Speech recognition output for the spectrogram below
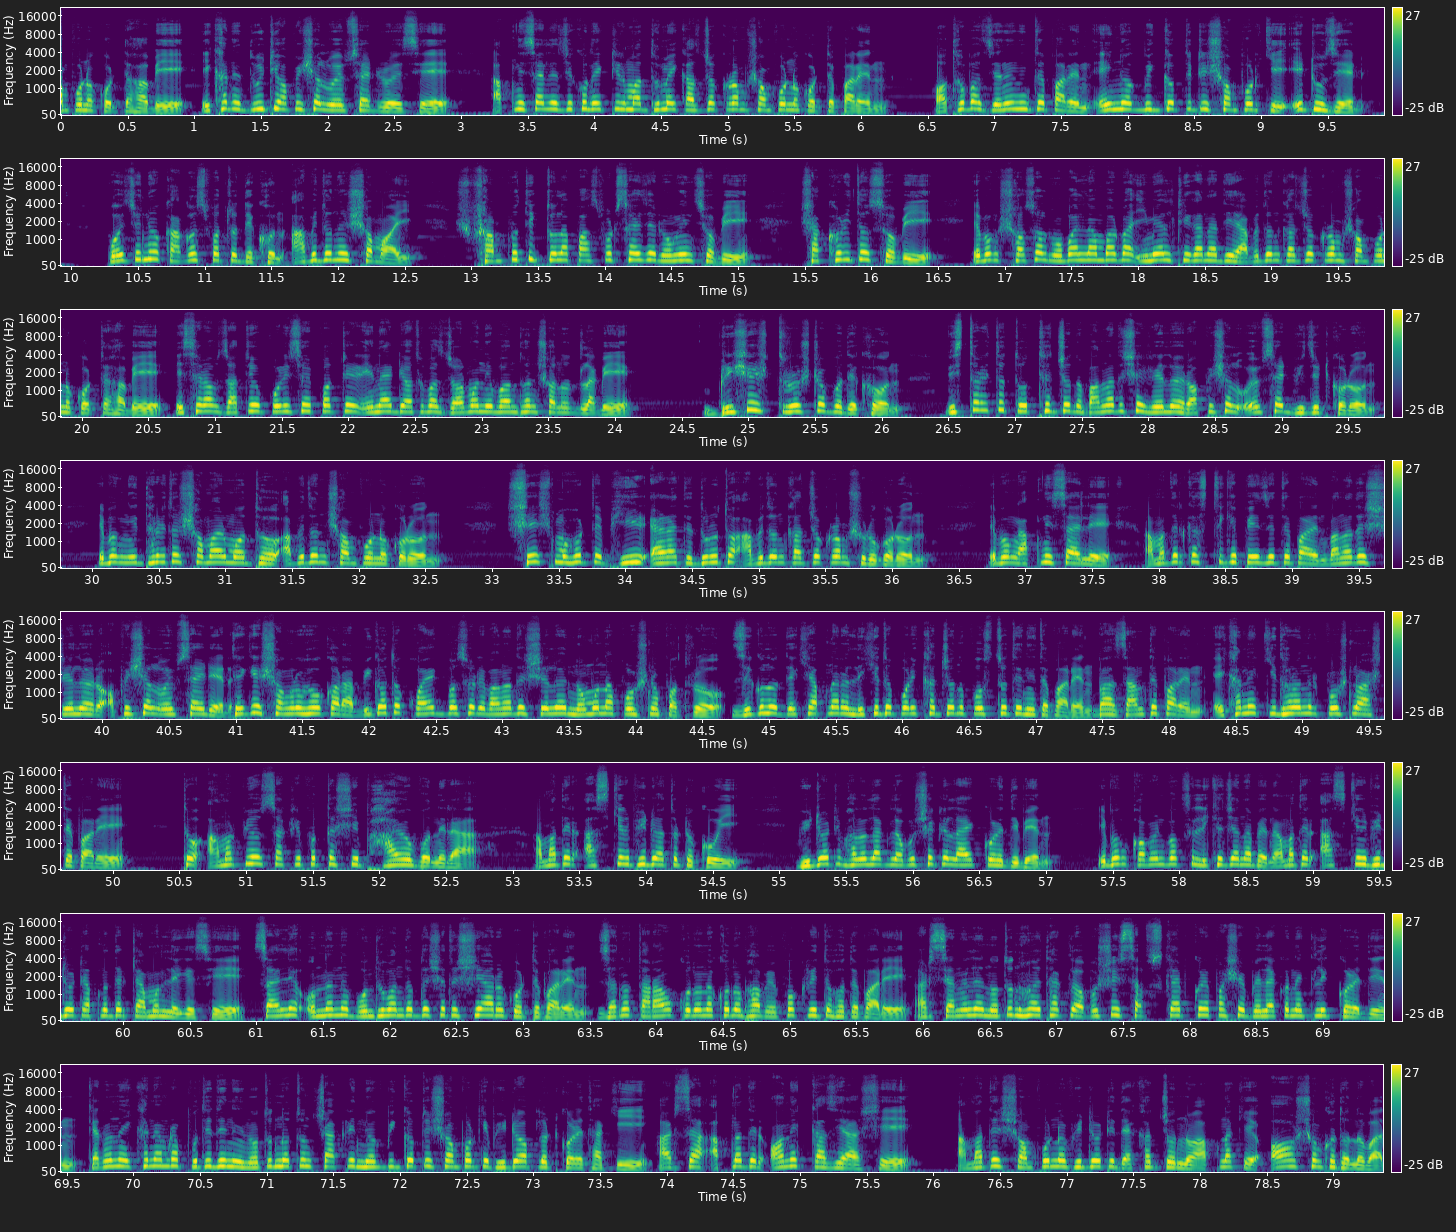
সম্পূর্ণ করতে হবে। এখানে দুইটি অফিসিয়াল ওয়েবসাইট রয়েছে। আপনি চাইলে যে কোনো একটির মাধ্যমে কার্যক্রম সম্পন্ন করতে পারেন। অথবা জেনে নিতে পারেন এই নিয়োগ বিজ্ঞপ্তিটি সম্পর্কে এ টু জেড প্রয়োজনীয় কাগজপত্র দেখুন। আবেদনের সময় সাম্প্রতিক তোলা পাসপোর্ট সাইজের রঙিন ছবি, স্বাক্ষরিত ছবি এবং সচল মোবাইল নাম্বার বা ইমেল ঠিকানা দিয়ে আবেদন কার্যক্রম সম্পন্ন করতে হবে। এছাড়াও জাতীয় পরিচয়পত্রের এনআইডি অথবা জন্ম নিবন্ধন সনদ লাগবে বিশেষ দ্রষ্টব্য দেখুন, বিস্তারিত তথ্যের জন্য বাংলাদেশের রেলওয়ের অফিসিয়াল ওয়েবসাইট ভিজিট করুন এবং নির্ধারিত সময়ের মধ্যে আবেদন সম্পূর্ণ করুন। শেষ মুহূর্তে ভিড় এড়াতে দ্রুত আবেদন কার্যক্রম শুরু করুন। এবং আপনি চাইলে আমাদের কাছ থেকে পেয়ে যেতে পারেন বাংলাদেশ রেলওয়ের অফিসিয়াল ওয়েবসাইটের থেকে সংগ্রহ করা বিগত কয়েক বছরে বাংলাদেশ রেলওয়ের নমুনা প্রশ্নপত্র, যেগুলো দেখে আপনারা লিখিত পরীক্ষার জন্য প্রস্তুতি নিতে পারেন বা জানতে পারেন এখানে কি ধরনের প্রশ্ন আসতে পারে। তো আমার প্রিয় চাকরি প্রত্যাশী ভাই ও বোনেরা, আমাদের আজকের ভিডিও এতটুকুই। ভিডিওটি ভালো লাগলে অবশ্যই একটা লাইক করে দিবেন। এবং কমেন্ট বক্সে লিখে জানাবেন আমাদের আজকের ভিডিওটি আপনাদের কেমন লেগেছে। চাইলে অন্যান্য বন্ধু বান্ধবদের সাথে শেয়ারও করতে পারেন, যেন তারাও কোনো না কোনো ভাবে উপকৃত হতে পারে। আর চ্যানেলে নতুন হয়ে থাকলে অবশ্যই সাবস্ক্রাইব করে পাশে বেল আইকনে ক্লিক করে দিন, কেননা এখানে আমরা প্রতিদিনই নতুন নতুন চাকরি নিয়োগ বিজ্ঞপ্তি সম্পর্কে ভিডিও আপলোড করে থাকি, আর যা আপনাদের অনেক কাজে আসে। আমাদের সম্পূর্ণ ভিডিওটি দেখার জন্য আপনাকে অসংখ্য ধন্যবাদ।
